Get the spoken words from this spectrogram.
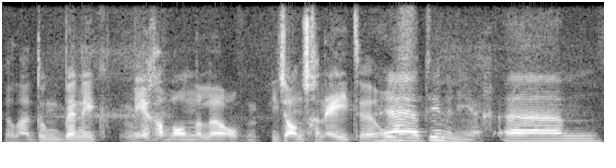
Nou, toen ben ik meer gaan wandelen of iets anders gaan eten. Of... Ja, op die manier. Um,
